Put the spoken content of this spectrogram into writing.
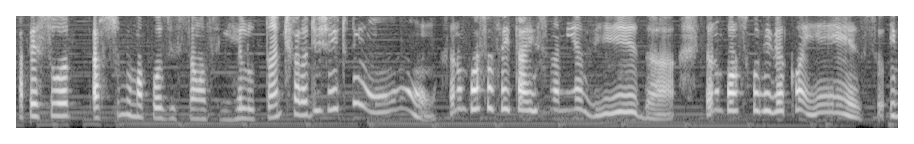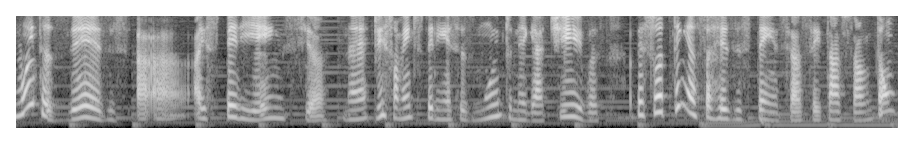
a pessoa assume uma posição assim relutante fala de jeito nenhum, eu não posso aceitar isso na minha vida, eu não posso conviver com isso. E muitas vezes a, a experiência, né, principalmente experiências muito negativas, a pessoa tem essa resistência à aceitação. Então,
